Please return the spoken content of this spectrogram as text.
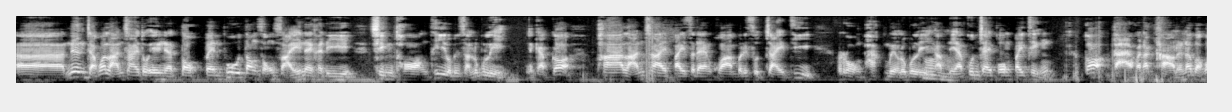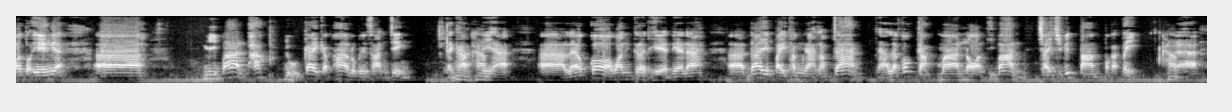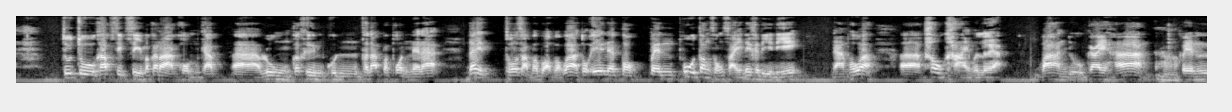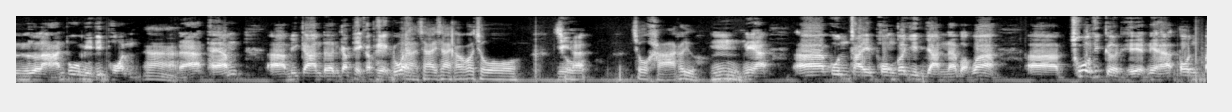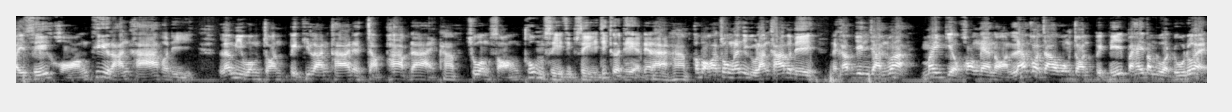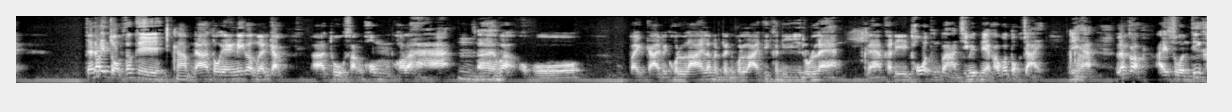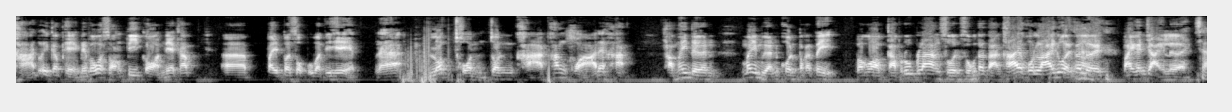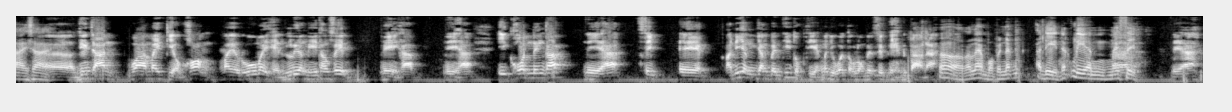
เอ่อเนื่องจากว่าหลานชายตัวเองเนี่ยตกเป็นผู้ต้องสงสัยในคดีชิงทองที่โรบินสันลบบุรีนะครับก็พาหลานชายไปแสดงความบริสุทธิ์ใจที่โรงพักเมืองลบบุรีครับอืมเนี่ยคุณชัยพงศ์ไปถึงก็กล่าวกับนักข่าวเลยนะบอกว่าตัวเองเนี่ยเอ่อมีบ้านพักอยู่ใกล้กับห้างโรบินสันจริงนะครับอ่าครับนี่ฮะอ่า แล้วก็วันเกิดเหตุเนี่ยนะอ่าได้ไปทำงานรับจ้างนะแล้วก็กลับมานอนที่บ้านใช้ชีวิตตามปกติครับนะฮะจู่ๆครับ 14 มกราคมครับอ่าลุงก็คือคุณธนประพลเนี่ยนะฮะได้โทรศัพท์มาบอกบอกว่าตัวเองเนี่ยตกเป็นผู้ต้องสงสัยในคดีนี้นะเพราะว่าเอ่อเข้าข่ายหมดเลยอะ บ้านอยู่ใกล้ห้างอ๋อเป็นหลานผู้มีอิทธิพลอ่านะฮะแถมอ่ามีการเดินกระเพกกระเพกด้วยอ่าใช่ใช่เขาก็โชว์โชนี่ว์ฮะโชว์ขาเขาอยู่ อืมนี่ฮะอ่าคุณชัยพงศ์ก็ยืนยันนะ บอกว่าอ่า ช่วงที่เกิดเหตุเนี่ยฮะตนไปซื้อของที่ร้านค้าพอดี แล้วมีวงจรปิดที่ร้านค้าเนี่ยจับภาพได้ครับช่วงสองทุ่มสี่สิบสี่ที่เกิดเหตุเนี่ยนะฮะครับเขาบอกว่าช่วงนั้นยังอยู่ร้านค้าพอดีนะครับยืนยันว่าไม่เกี่ยวข้องแน่นอน แล้วก็จะเอาวงจรปิดนี้ไปให้ตำรวจดูด้วย จะได้จบสักทีครับนะตัวเองนี่ก็เหมือนกับอ่าถูกสังคมคอรหาอืมเออว่าโอ้โห ไปกลายเป็นคนร้ายแล้วมันเป็นคนร้ายที่คดีรุนแรงนะคดีโทษถึงประหารชีวิตเนี่ยเขาก็ตกใจนี่ฮะแล้วก็ไอ้ส่วนที่ขาตัวเองกระเพกเนี่ยเพราะว่าสองปีก่อนเนี่ยครับอ่าไปประสบอุบัติเหตุนะฮะรถชนจนขาข้างขวาเนี่ยหักทำให้เดินไม่เหมือนคนปกติ ประกอบกับรูปร่างส่วนสูงต่างๆคล้ายคนร้ายด้วยก็เลยไปกันใหญ่เลย ใช่ใช่เอ่อยืนยันว่าไม่เกี่ยวข้องไม่รู้ไม่เห็นเรื่องนี้ทั้งสิ้นนี่ครับ นี่ฮะ อีกคนนึงครับ นี่ฮะ สิบเอก อันนี้ยังยังเป็นที่ถกเถียงกันอยู่ว่าตกลงเป็นสิบเอกหรือเปล่านะเออตอนแรกบอกเป็นนักอดีตนักเรียนในสิบนี่ฮะ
